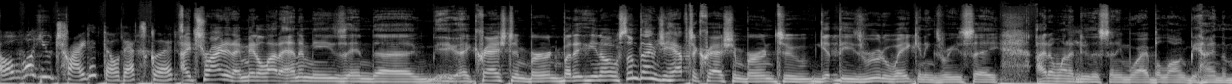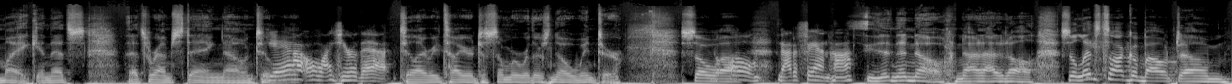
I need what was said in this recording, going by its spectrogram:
Oh well, you tried it though. That's good. I tried it. I made a lot of enemies, and uh, I crashed and burned. But it, you know, sometimes you have to crash and burn to get these rude awakenings where you say, "I don't want to do this anymore. I belong behind the mic," and that's that's where I'm staying now until Yeah. Oh, I hear that. till I retire to somewhere where there's no winter. So. Uh, oh, not a fan, huh? no, not not at all. So let's talk about. Um,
